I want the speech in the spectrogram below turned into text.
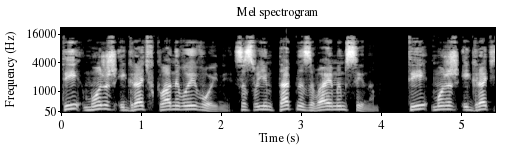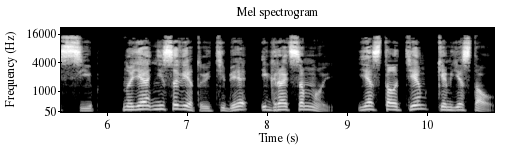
Ты можешь играть в клановые войны со своим так называемым сыном. Ты можешь играть с Сип, но я не советую тебе играть со мной. Я стал тем, кем я стал,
